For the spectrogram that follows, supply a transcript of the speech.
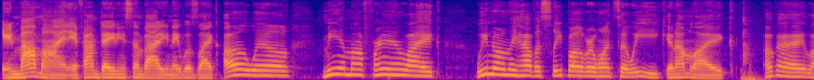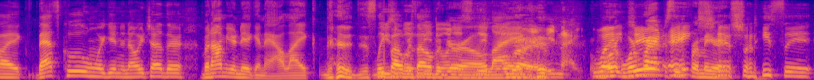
in my mind, if I'm dating somebody and they was like, "Oh well, me and my friend like." We normally have a sleepover once a week, and I'm like, okay, like that's cool when we're getting to know each other. But I'm your nigga now. Like the We sleepover's supposed to be over, girl. sleepover Like every night. we're, we're Jared practicing ain't for marriage. shit, so he said,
